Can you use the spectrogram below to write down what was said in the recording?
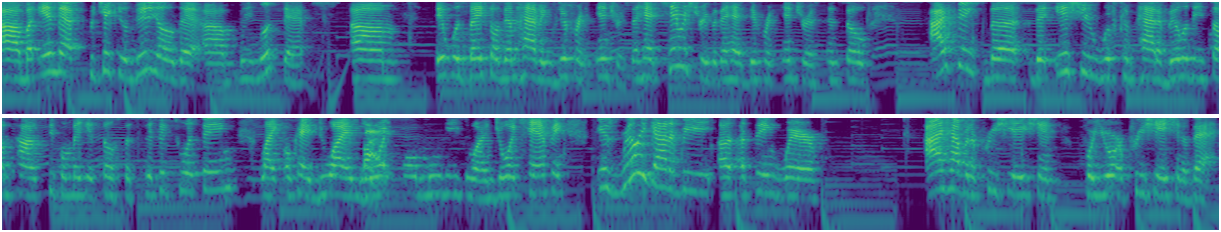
Uh, but in that particular video that um, we looked at. Um, it was based on them having different interests. They had chemistry, but they had different interests. And so I think the the issue with compatibility sometimes people make it so specific to a thing. Like, okay, do I enjoy right. old movies? Do I enjoy camping? It's really got to be a, a thing where I have an appreciation for your appreciation of that.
